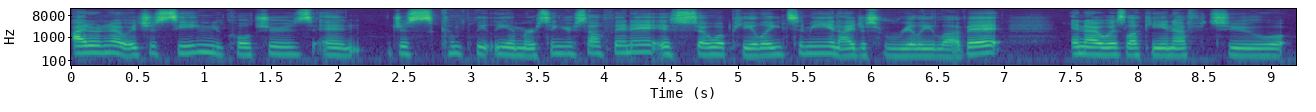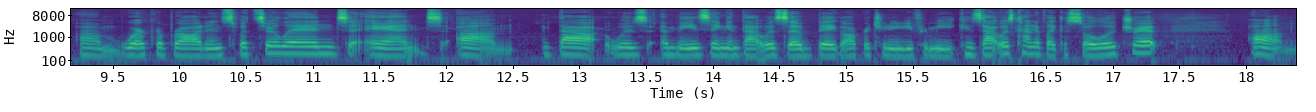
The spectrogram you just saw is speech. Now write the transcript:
I don't know, it's just seeing new cultures and just completely immersing yourself in it is so appealing to me and I just really love it. And I was lucky enough to um, work abroad in Switzerland and um, that was amazing and that was a big opportunity for me because that was kind of like a solo trip. Um,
